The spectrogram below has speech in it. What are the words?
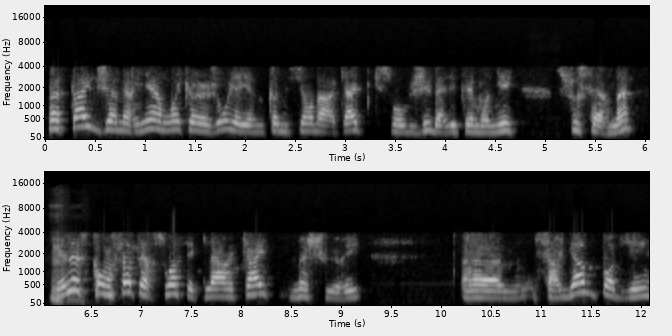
peut-être jamais rien, à moins qu'un jour, il y ait une commission d'enquête qui soit obligé d'aller témoigner sous serment. Mais là, ce qu'on s'aperçoit, c'est que l'enquête mâchurée, euh, ça regarde pas bien,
